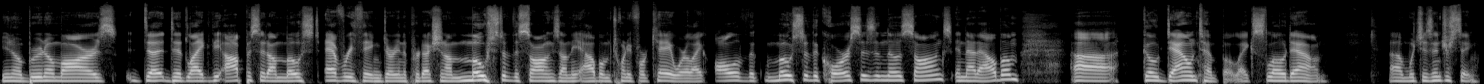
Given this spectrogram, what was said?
You know, Bruno Mars d- did like the opposite on most everything during the production on most of the songs on the album 24K, where like all of the most of the choruses in those songs in that album uh, go down tempo, like slow down, um, which is interesting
